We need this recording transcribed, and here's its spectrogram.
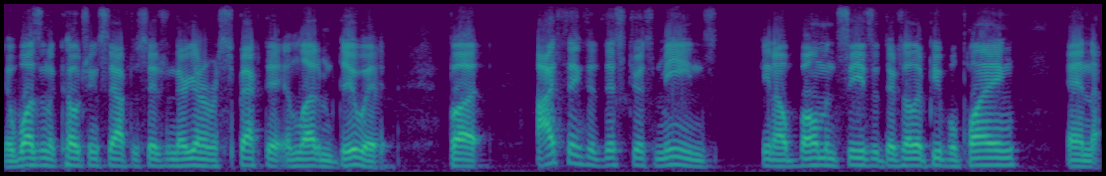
It wasn't a coaching staff decision. They're going to respect it and let him do it. But I think that this just means you know Bowman sees that there's other people playing, and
